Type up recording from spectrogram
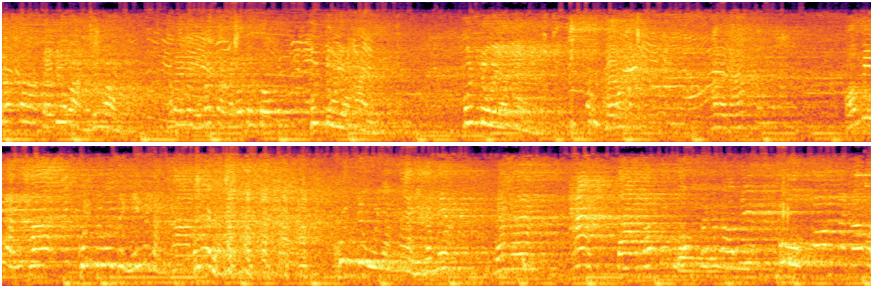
ถ้าตามแต่ดูก่อนดูก่อนทำไมถึงไม่จับกับรถตุ๊กตุ๊กคุณดูยังไงคุณดูยังไงฮะอะไรนะอ๋อมีหลังคาคุณดูสิ่งนี้เป็นหลังคาได้เหรอคุณดูยังไงครับเนี่ยนะฮะอะตามรถตุ๊กตุ๊กเป็นเราที่ถูกต้องนะครับผ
